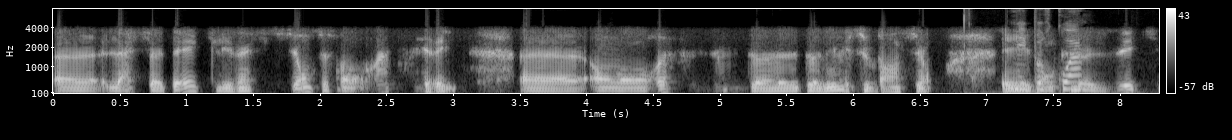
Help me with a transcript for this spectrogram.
la SEDEC, les institutions se sont retirées, euh, ont refusé de donner les subventions. Et Mais pourquoi? Donc, le ZIC,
